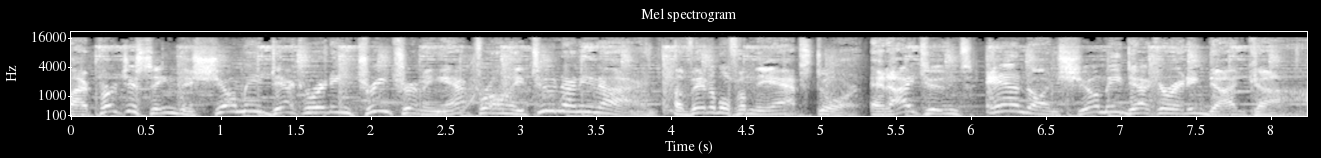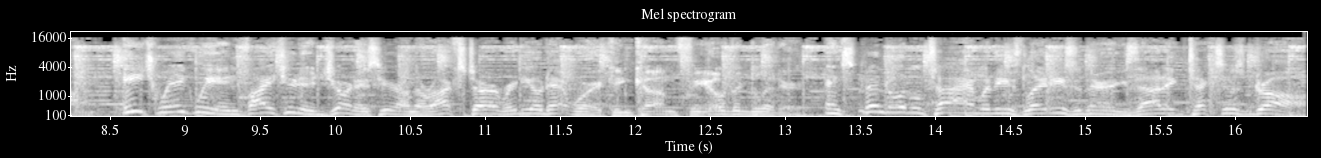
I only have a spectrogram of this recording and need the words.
by purchasing the Show Me Decorating Tree Trimming app for only $2.99. Available from the App Store, at iTunes, and on ShowMeDecorating.com. Each week, we invite you to join us here on the Rockstar Radio Network and come feel the glitter and spend a little time with these ladies in their exotic Texas drawl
